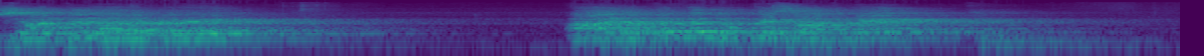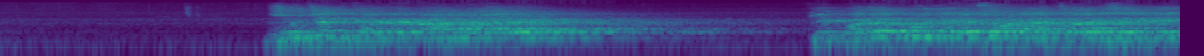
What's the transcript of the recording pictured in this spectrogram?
शांति धारा करें आज अत्यंत दुख के साथ में सूचित करने वाला है कि परम पूज्य आचार्य श्री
